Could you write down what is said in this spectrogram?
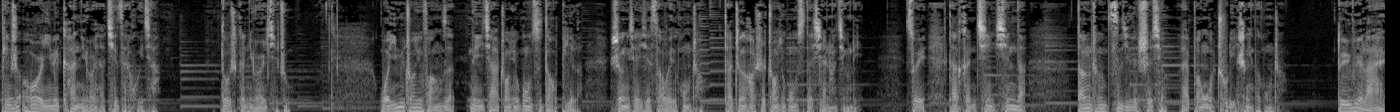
平时偶尔因为看女儿，他妻子才回家，都是跟女儿一起住。我因为装修房子，那家装修公司倒闭了，剩下一些扫尾的工程，他正好是装修公司的现场经理，所以他很尽心的，当成自己的事情来帮我处理剩下的工程。对于未来，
